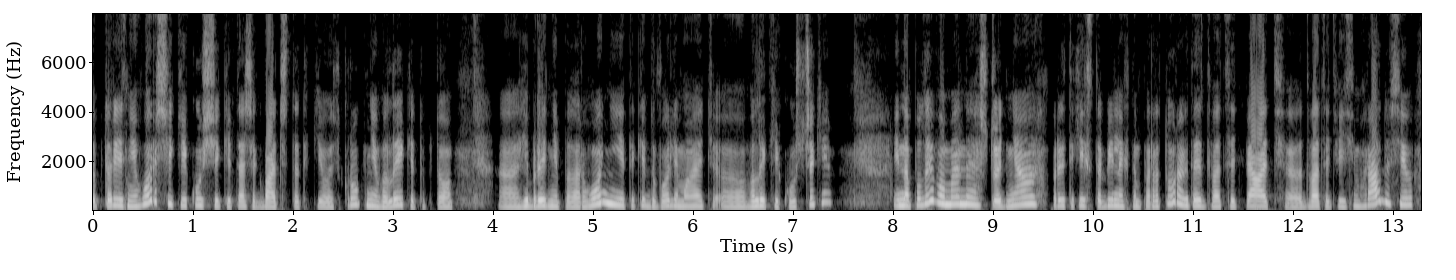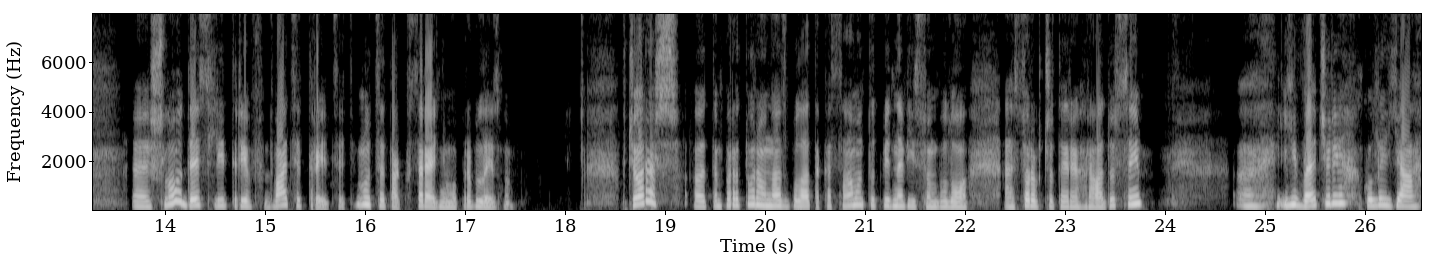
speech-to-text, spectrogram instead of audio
Тобто різні горщики, кущики теж, як бачите, такі ось крупні, великі, тобто е, гібридні пеларгонії, такі доволі мають е, великі кущики. І на полив у мене щодня при таких стабільних температурах, десь 25-28 градусів, е, йшло десь літрів 20-30. Ну, це так, в середньому приблизно. Вчора ж е, температура у нас була така сама, тут під навісом було е, 44 градуси. Е, І ввечері, коли я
